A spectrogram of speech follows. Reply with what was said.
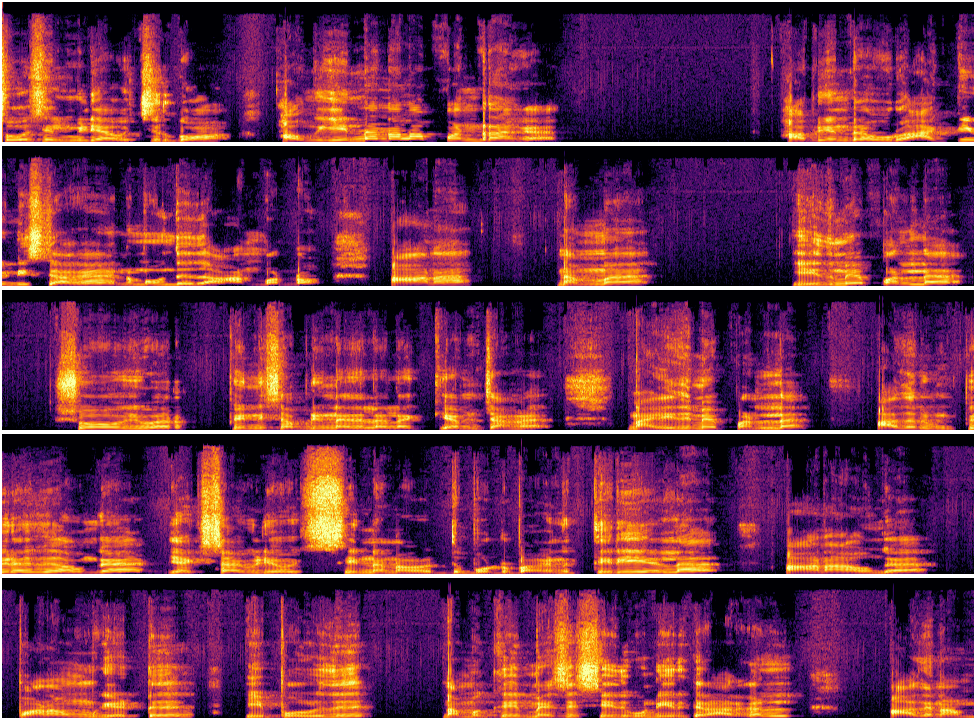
சோஷியல் மீடியா வச்சிருக்கோம். அவங்க என்னென்னலாம் பண்றாங்க அப்படின்ற ஒரு ஆக்டிவிட்டிஸ்க்காக நம்ம வந்து இது ஆன் பண்ணோம். ஆனால் நம்ம எதுவுமே பண்ணல. ஷோ யுவர் பெனிஸ் அப்படின்னு இதெல்லாம் கேமிச்சாங்க. நான் எதுவுமே பண்ணல. அதற்கு பிறகு அவங்க எக்ஸ்ட்ரா வீடியோஸ் என்னென்ன எடுத்து போட்டிருப்பாங்கன்னு தெரியல. ஆனால் அவங்க பணம் கேட்டு இப்பொழுது நமக்கு மெசேஜ் செய்து கொண்டு இருக்கிறார்கள் அதை நாம்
